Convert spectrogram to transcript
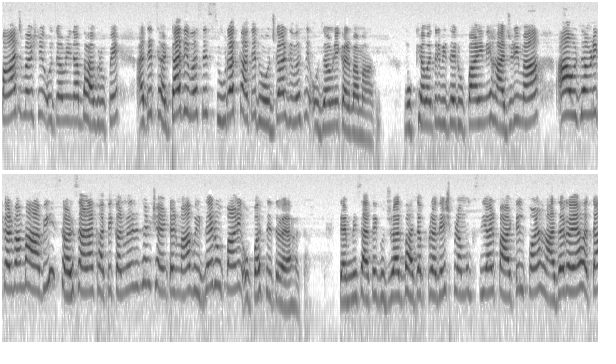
પાંચ વર્ષની ઉજવણીના ભાગરૂપે આજે છઠ્ઠા દિવસે સુરત ખાતે રોજગાર દિવસની ઉજવણી કરવામાં આવી. મુખ્યમંત્રી વિજય રૂપાણીની હાજરીમાં આ ઉજવણી કરવામાં આવી. સરસાણા ખાતે કન્વેન્શન સેન્ટરમાં વિજય રૂપાણી ઉપસ્થિત રહ્યા હતા. તેમની સાથે ગુજરાત ભાજપ પ્રદેશ પ્રમુખ સી આર પાટીલ પણ હાજર રહ્યા હતા.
